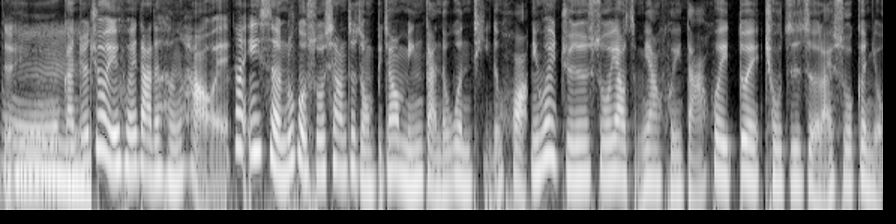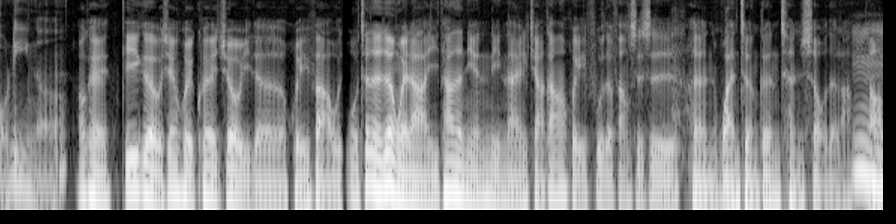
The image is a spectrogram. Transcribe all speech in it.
对，嗯、感觉 Joy 回答的很好哎。那 Eason，如果说像这种比较敏感的问题的话，你会觉得说要怎么样回答会对求职者来说更有利呢？OK，第一个我先回馈 Joy 的回法，我我真的认为啦，以他的年龄来讲，刚刚回复的方式是很完整跟成熟的啦。嗯、哦，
